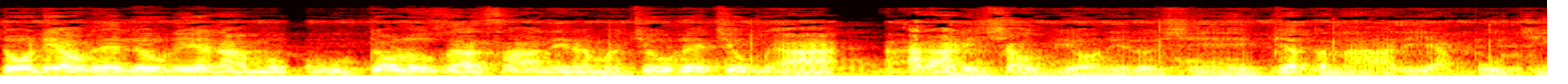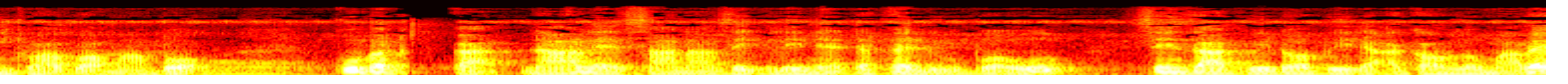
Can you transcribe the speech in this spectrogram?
တော်တယောက်တည်းလုပ်နေရတာမဟုတ်ဘူးတော့လို့စားစားနေတာမကြုံလဲကြုံအာအဲ့ဒါတွေရှောက်ပြောနေလို့ရှိရင်ပြဿနာတွေကပူကြီးထွားသွားမှာပေါ့ကိုဘက်ကနားလဲစာနာစိတ်ကလေးနဲ့တစ်ဖက်လူပေါ့စဉ်းစားတွေးတော့ပေးတာအကောင်းဆုံးပါပဲ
